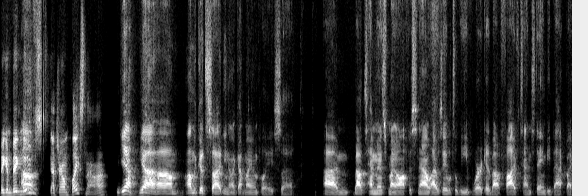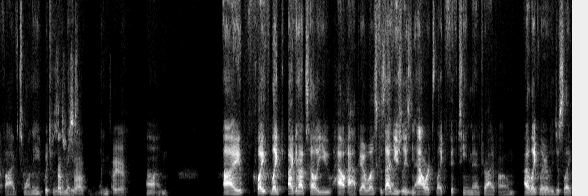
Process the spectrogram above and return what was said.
Making big Uh, moves. Got your own place now, huh? yeah, yeah. Um, on the good side, you know, I got my own place. Uh, I'm about ten minutes from my office now. I was able to leave work at about five ten today and be back by five twenty, which was That's amazing. Oh yeah. Um, I quite like. I cannot tell you how happy I was because that usually is an hour to like fifteen minute drive home. I like Mm-hmm. literally just like.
